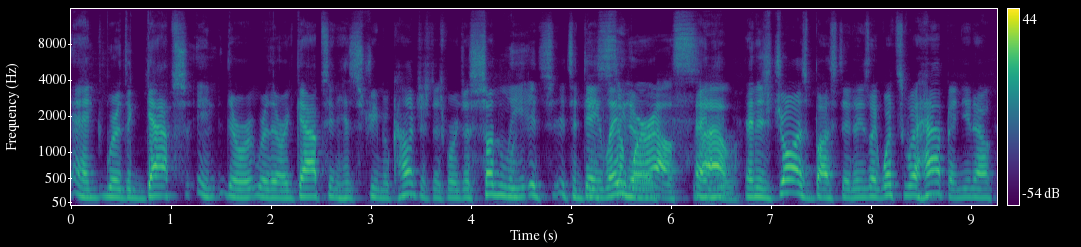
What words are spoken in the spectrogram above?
and where the gaps in there are, where there are gaps in his stream of consciousness where just suddenly it's it's a day He's later somewhere else. and, Wow. and his jaw's busted and he's like what's what happened you know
